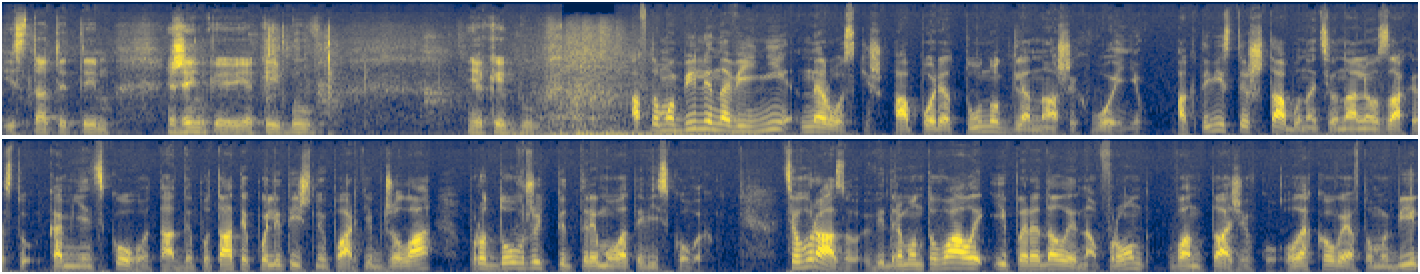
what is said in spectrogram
і стати тим Женькою, який був який був. Автомобілі на війні не розкіш, а порятунок для наших воїнів. Активісти штабу національного захисту Кам'янського та депутати політичної партії Бджола продовжують підтримувати військових. Цього разу відремонтували і передали на фронт вантажівку, легковий автомобіль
